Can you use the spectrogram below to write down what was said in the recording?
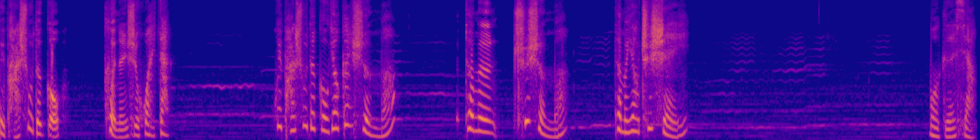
会爬树的狗可能是坏蛋。会爬树的狗要干什么？他们吃什么？他们要吃谁？莫格想：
